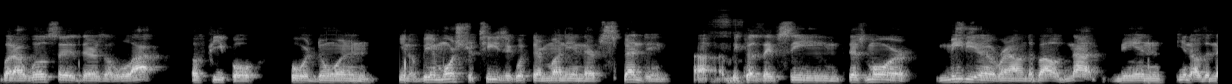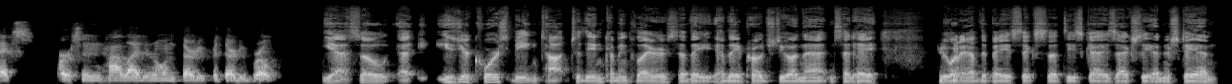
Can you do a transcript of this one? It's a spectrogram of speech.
But I will say there's a lot of people who are doing, you know, being more strategic with their money and their spending uh, because they've seen there's more media around about not being, you know, the next person highlighted on 30 for 30 broke. Yeah. So, uh, is your course being taught to the incoming players? Have they have they approached you on that and said, "Hey, we want to have the basics so that these guys actually understand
